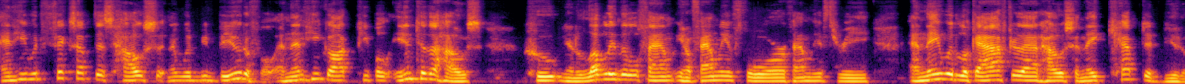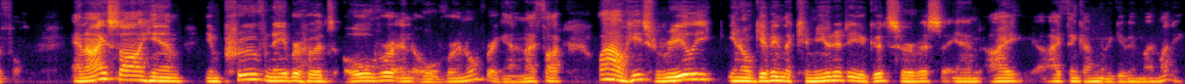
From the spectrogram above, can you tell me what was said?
and he would fix up this house and it would be beautiful. And then he got people into the house who, you know, lovely little family, you know, family of four, family of three, and they would look after that house and they kept it beautiful. And I saw him improve neighborhoods over and over and over again. And I thought, wow, he's really, you know, giving the community a good service. And I, I think I'm going to give him my money.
